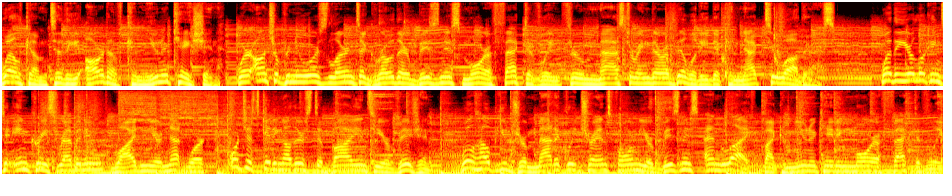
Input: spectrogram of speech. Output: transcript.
Welcome to the Art of Communication, where entrepreneurs learn to grow their business more effectively through mastering their ability to connect to others. Whether you're looking to increase revenue, widen your network, or just getting others to buy into your vision, we'll help you dramatically transform your business and life by communicating more effectively,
